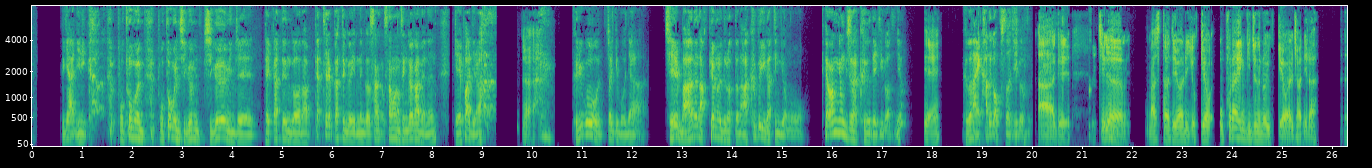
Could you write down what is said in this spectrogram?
그게 아니니까 보통은 보통은 지금 지금 이제 덱 같은 거나 패트랩 같은 거 있는 거 상, 상황 생각하면은 개판이라 자, 그리고 저기 뭐냐 제일 많은 악평을 들었던 아크브이 같은 경우 패왕룡 자크 deck이거든요 예. 그건 아예 카드가 없어 지금. 아, 그, 지금, 마스터 듀얼이 6개월, 오프라인 기준으로 6개월 전이라.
